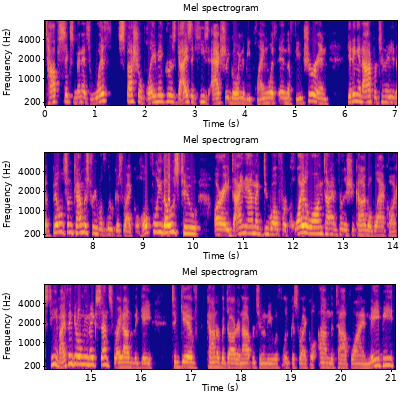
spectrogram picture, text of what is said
top six minutes with special playmakers, guys that he's actually going to be playing with in the future, and getting an opportunity to build some chemistry with Lukas Reichel. Hopefully, those two are a dynamic duo for quite a long time for the Chicago Blackhawks team. I think it only makes sense right out of the gate to give Connor Bedard an opportunity with Lukas Reichel on the top line. Maybe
